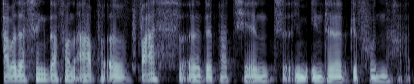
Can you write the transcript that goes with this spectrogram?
aber das hängt davon ab, äh, was äh, der Patient im Internet gefunden hat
